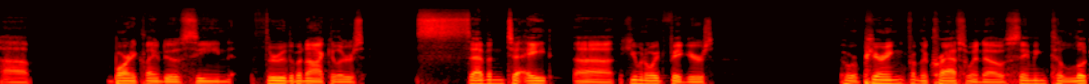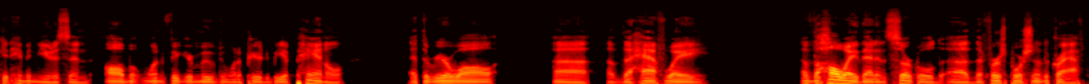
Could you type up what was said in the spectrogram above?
Uh barney claimed to have seen through the binoculars seven to eight uh, humanoid figures who were peering from the craft's window, seeming to look at him in unison. All but one figure moved in what appeared to be a panel at the rear wall uh, of the halfway of the hallway that encircled uh, the first portion of the craft.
